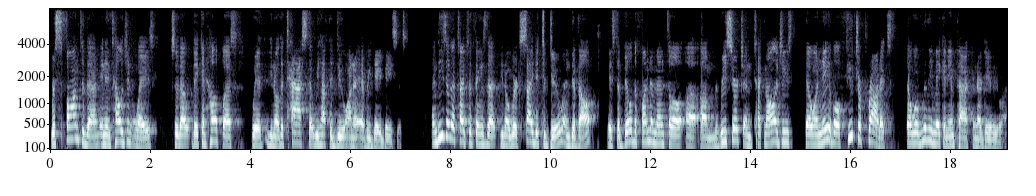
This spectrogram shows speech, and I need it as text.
respond to them in intelligent ways so that they can help us with, you know, the tasks that we have to do on an everyday basis. And these are the types of things that, you know, we're excited to do and develop is to build the fundamental uh, um, research and technologies that will enable future products that will really make an impact in our daily life.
